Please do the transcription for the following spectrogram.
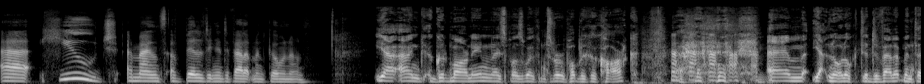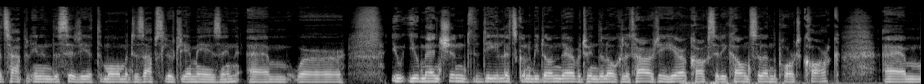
uh, huge amounts of building and development going on. Yeah, and good morning, and I suppose welcome to the Republic of Cork. um, yeah, no, look, the development that's happening in the city at the moment is absolutely amazing. Um, where you, you mentioned the deal that's going to be done there between the local authority here, Cork City Council, and the Port of Cork, um,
